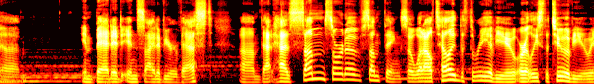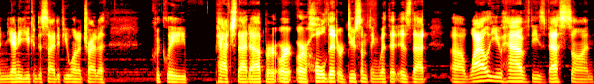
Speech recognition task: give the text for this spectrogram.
um, embedded inside of your vest um, that has some sort of something. So what I'll tell the three of you, or at least the two of you, and Yenny, you can decide if you want to try to quickly patch that up or or, or hold it or do something with it is that uh, while you have these vests on,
